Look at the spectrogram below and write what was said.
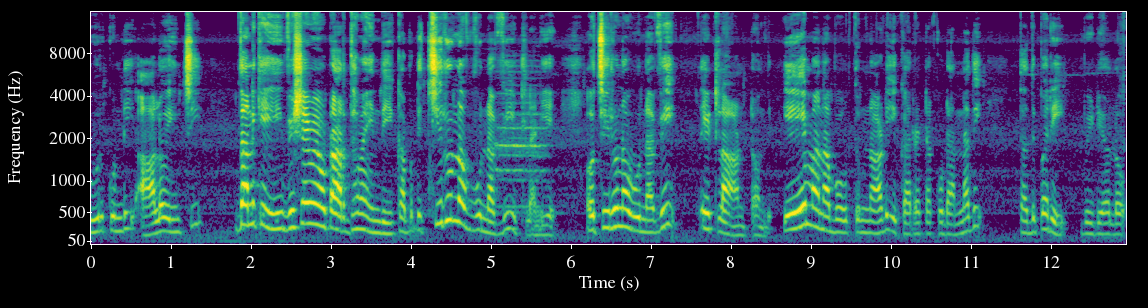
ఊరుకుండి ఆలోచించి దానికి విషయం ఏమిటో అర్థమైంది. కాబట్టి చిరునవ్వు నవ్వి ఇట్లనియే ఓ చిరునవ్వు నవ్వి ఇట్లా అంటోంది. ఏమనబోతున్నాడు ఈ కరటకుడు అన్నది తదుపరి వీడియోలో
